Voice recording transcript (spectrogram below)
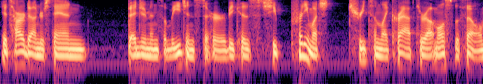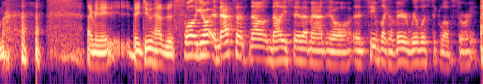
it's hard to understand Benjamin's allegiance to her because she pretty much treats him like crap throughout most of the film. I mean, they, they do have this. Well, you know, in that sense, now now you say that, Matt, you know, it seems like a very realistic love story.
